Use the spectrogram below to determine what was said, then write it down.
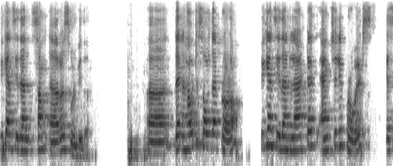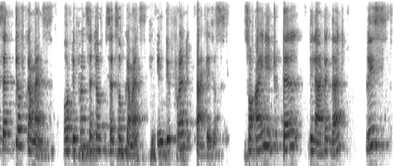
you can see that some errors will be there. Uh, then how to solve that problem? We can see that latex actually provides a set of commands or different set of sets of commands in different packages. So i need to tell the latex that please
